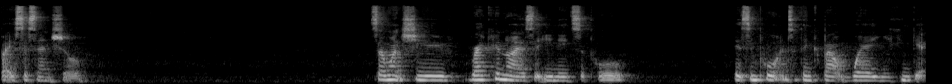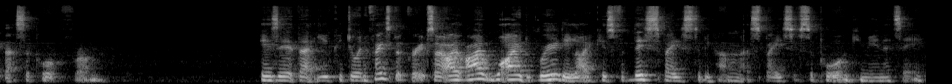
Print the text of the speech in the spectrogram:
but it's essential. So once you recognize that you need support, it's important to think about where you can get that support from. Is it that you could join a Facebook group? So I, I what I'd really like is for this space to become a space of support and community,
